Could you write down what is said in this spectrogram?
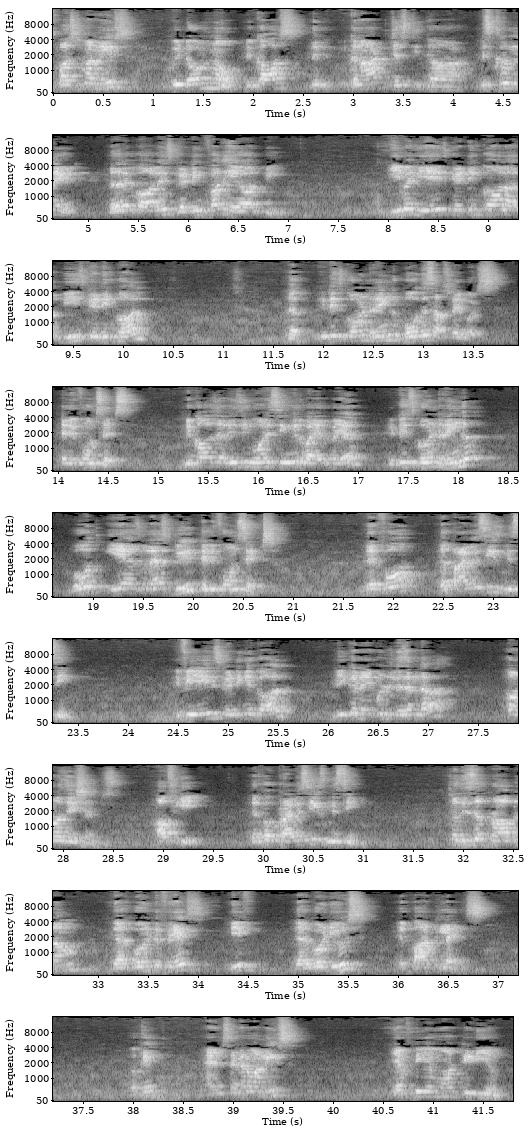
first one is we don't know because we cannot just uh, discriminate whether a call is getting for A or B. Even A is getting call or B is getting call, the, it is going to ring both the subscribers telephone sets because they are using only single wire pair. It is going to ring both A as well as B telephone sets. Therefore, the privacy is missing. If A is getting a call, we can able to listen the conversations. of A. Therefore, privacy is missing. So this is a problem they are going to face if they are going to use a party lines. Okay. And second one is FDM on TDM.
